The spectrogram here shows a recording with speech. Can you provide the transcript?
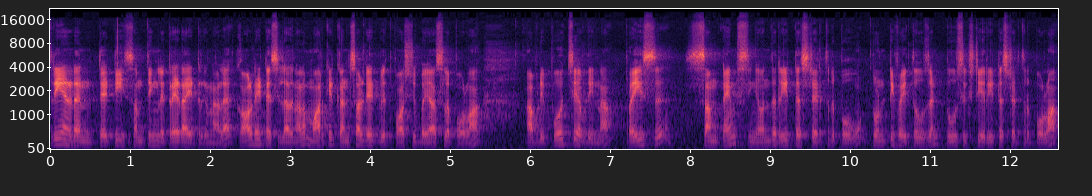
three hundred and thirty சம்திங்கில் ட்ரேட் ஆகிட்டு இருக்கனால கால் ரைட்டர்ஸ் இல்லாதனால மார்க்கெட் கன்சால்டேட் வித் பாசிட்டிவ் பயாஸில் போகலாம். அப்படி போச்சு அப்படின்னா ப்ரைஸு சம்டைம்ஸ் இங்கே வந்து ரீடெஸ்ட் எடுத்துகிட்டு போகும். Twenty five thousand two sixty retest எடுத்துகிட்டு போகலாம்.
